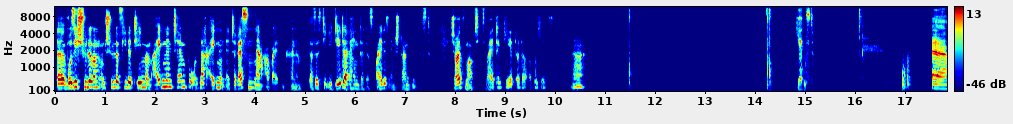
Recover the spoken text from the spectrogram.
äh, wo sich Schülerinnen und Schüler viele Themen im eigenen Tempo und nach eigenen Interessen erarbeiten können. Das ist die Idee dahinter, dass beides entstanden ist. Ich schaue jetzt mal, ob es jetzt weitergeht oder ob ich jetzt... Ja. Jetzt. Äh,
